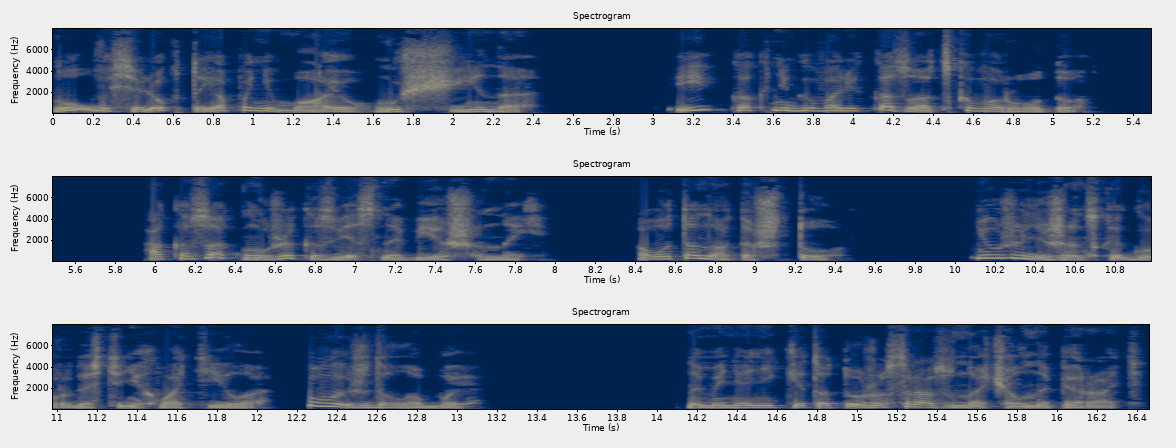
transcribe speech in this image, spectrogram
Ну, Василек-то я понимаю, мужчина. И, как ни говори, казацкого рода. А казак мужик известно бешеный. А вот она-то что? Неужели женской гордости не хватило? Выждала бы. На меня Никита тоже сразу начал напирать.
